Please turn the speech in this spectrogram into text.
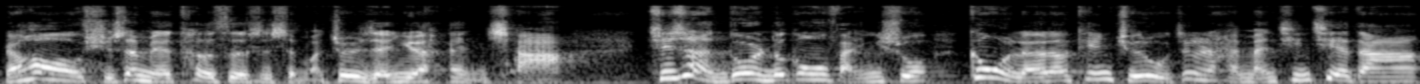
然后许盛梅的特色是什么？就是人缘很差。其实很多人都跟我反映说，跟我聊聊天，觉得我这个人还蛮亲切的啊，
